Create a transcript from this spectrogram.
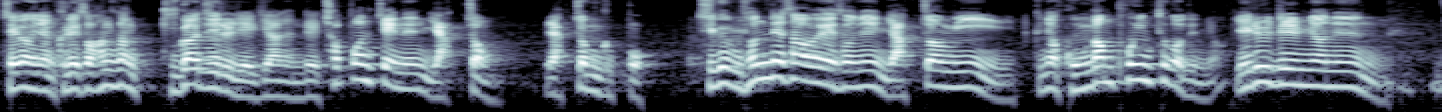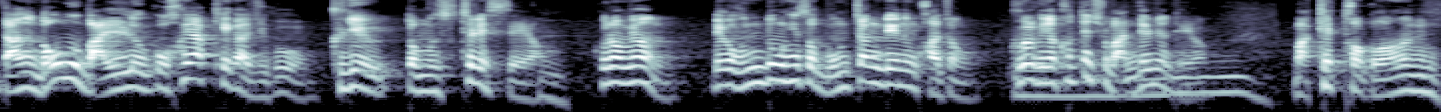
제가 그냥 그래서 항상 두 가지를 얘기하는데 첫 번째는 약점, 약점 극복. 지금 현대 사회에서는 약점이 그냥 공감 포인트거든요. 예를 들면은 나는 너무 마르고 허약해가지고 그게 너무 스트레스예요. 그러면 내가 운동해서 몸짱되는 과정 그걸 그냥 컨텐츠로 만들면 돼요. 마케터건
